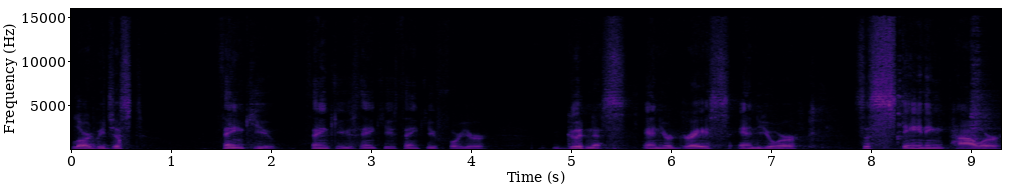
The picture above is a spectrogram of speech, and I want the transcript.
Lord, we just thank you Thank you, thank you, thank you for your goodness and your grace and your sustaining power,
